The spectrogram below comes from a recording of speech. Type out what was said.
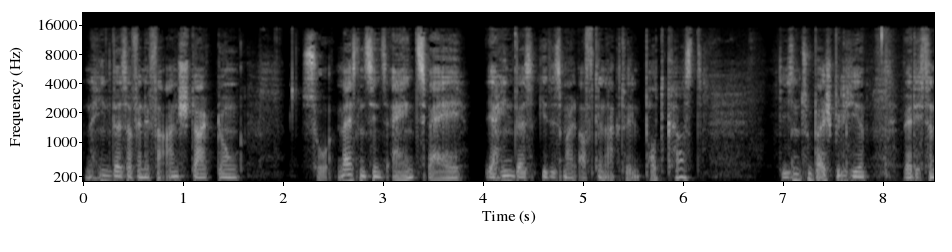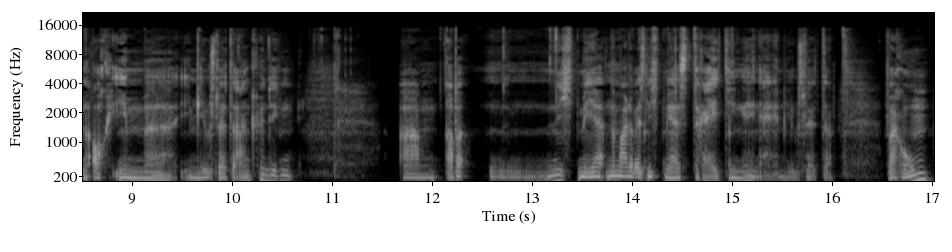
Ein Hinweis auf eine Veranstaltung. So, meistens sind es ein, zwei, ja, Hinweis jedes Mal auf den aktuellen Podcast. Diesen zum Beispiel hier werde ich dann auch im, äh, im Newsletter ankündigen. Ähm, aber nicht mehr, normalerweise nicht mehr als drei Dinge in einem Newsletter. Warum?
